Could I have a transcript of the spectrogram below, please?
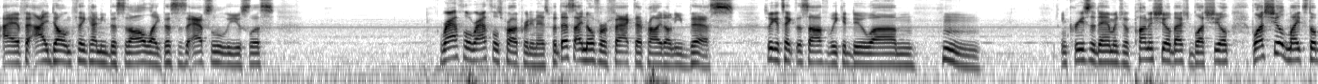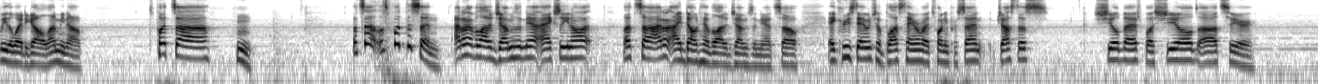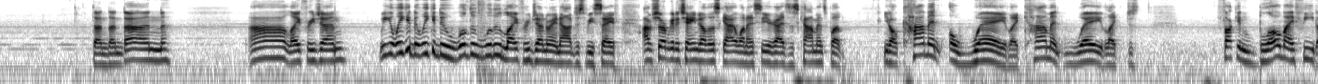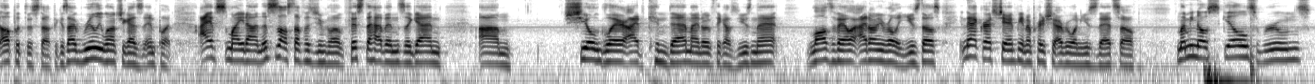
I have, I don't think I need this at all. Like this is absolutely useless. Wrathful, Wrathful's probably pretty nice, but this I know for a fact I probably don't need this. So we could take this off. We could do, um, hmm. Increase the damage of Punish Shield, Bash, Bless Shield. Bless Shield might still be the way to go. Let me know. Let's put, uh, hmm. Let's, uh, let's put this in. I don't have a lot of gems in yet. Actually, you know what? Let's, uh, I don't, I don't have a lot of gems in yet, so. Increase damage of Blessed Hammer by 20%. Justice. Shield Bash, Bless Shield. Uh, let's see here. Dun dun dun. Uh, life regen. We, we could do we could do we'll do we'll do life regen right now just to be safe. I'm sure I'm gonna change all this guy when I see your guys' comments, but you know, comment away, like comment way, like just fucking blow my feet up with this stuff because I really want you guys' input. I have Smite on. This is all stuff as you know, Fist the Heavens again. Um, Shield Glare. I have Condemn. I don't even think I was using that. Laws of Valor. I don't even really use those. And Akarat's Champion. I'm pretty sure everyone uses that. So let me know skills, runes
